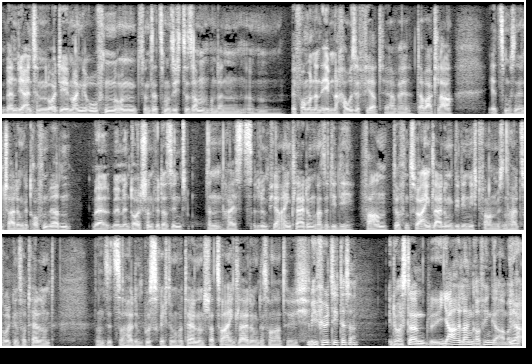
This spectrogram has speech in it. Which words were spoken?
werden die einzelnen Leute eben angerufen und dann setzt man sich zusammen und dann, ähm, bevor man dann eben nach Hause fährt, ja, weil da war klar, jetzt muss eine Entscheidung getroffen werden, weil wenn wir in Deutschland wieder sind, dann heißt es Olympia-Einkleidung, also die, die fahren, dürfen zur Einkleidung, die, die nicht fahren, müssen halt zurück ins Hotel und dann sitzt du halt im Bus Richtung Hotel anstatt zur Einkleidung, das war natürlich... Wie fühlt sich das an? Du hast da jahrelang darauf hingearbeitet. Ja,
